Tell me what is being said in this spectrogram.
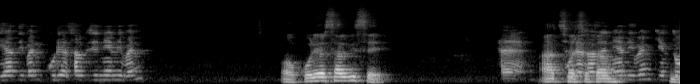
ইয়া দিবেন কুরিয়ার সার্ভিসে নিয়ে নেবেন। ও কোরিয়ার সার্ভিসে হ্যাঁ আচ্ছা আচ্ছা সার্ভিসে তা নিয়ে নেবেন কিন্তু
